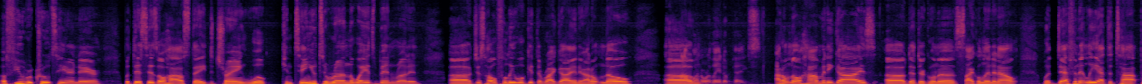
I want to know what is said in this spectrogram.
a few recruits here and there, but this is Ohio State. The train will continue to run the way it's been running. Uh, just hopefully we'll get the right guy in there. I don't know. I Um, want Orlando Pace. I don't know how many guys uh, that they're going to cycle in and out, but definitely at the top,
